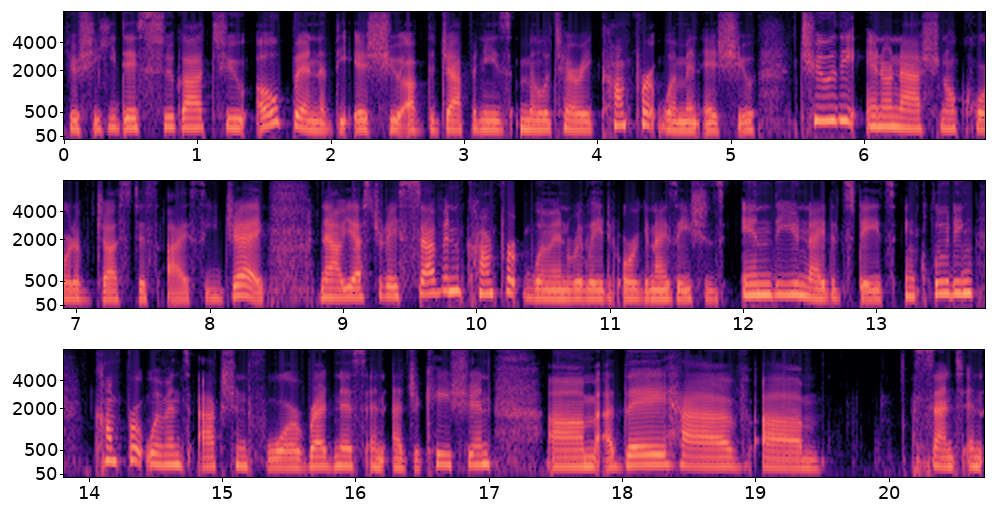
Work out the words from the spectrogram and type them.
Yoshihide Suga to open the issue of the Japanese military comfort women issue to the International Court of Justice ICJ. Now, yesterday, seven comfort women related organizations in the United States, including Comfort Women's Action for Redress and Education, um, they have. Um, sent an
